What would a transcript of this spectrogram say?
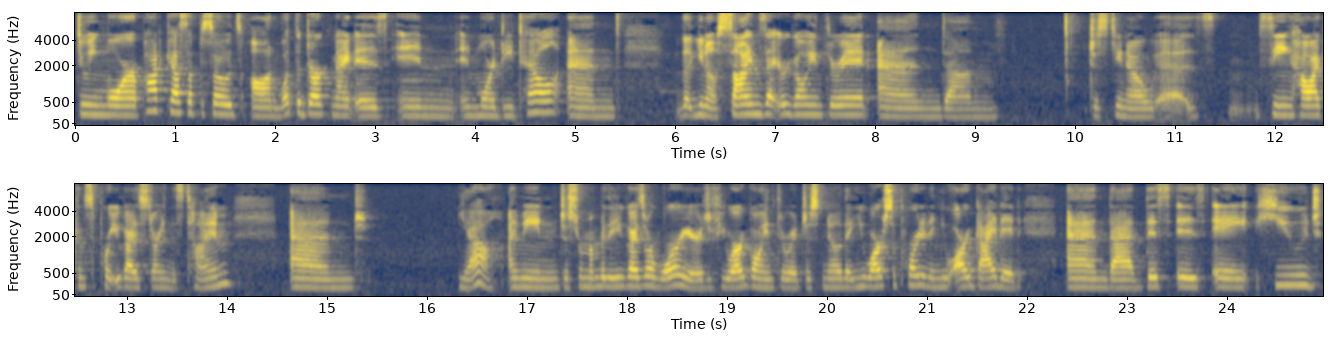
doing more podcast episodes on what the dark night is in in more detail and the you know signs that you're going through it and um, just you know uh, seeing how I can support you guys during this time. And yeah I mean just remember that you guys are warriors. If you are going through it just know that you are supported and you are guided and that this is a huge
